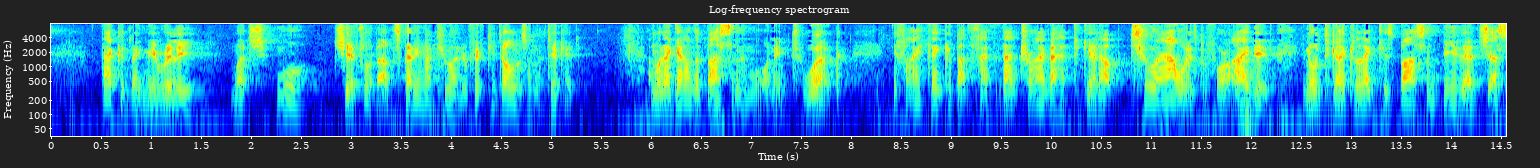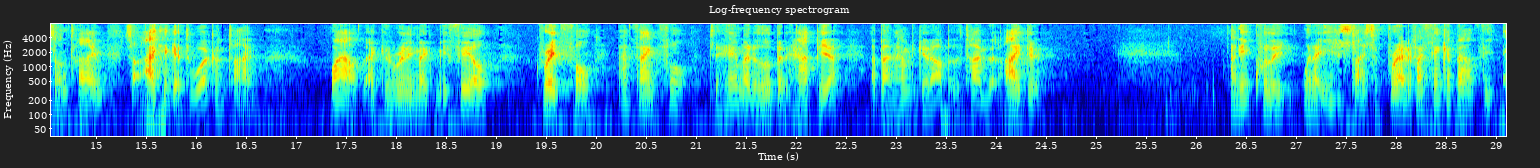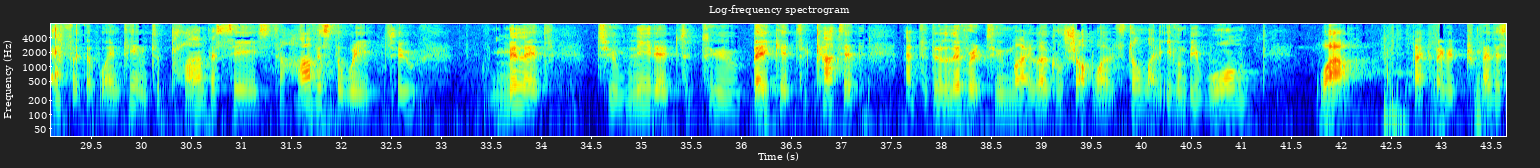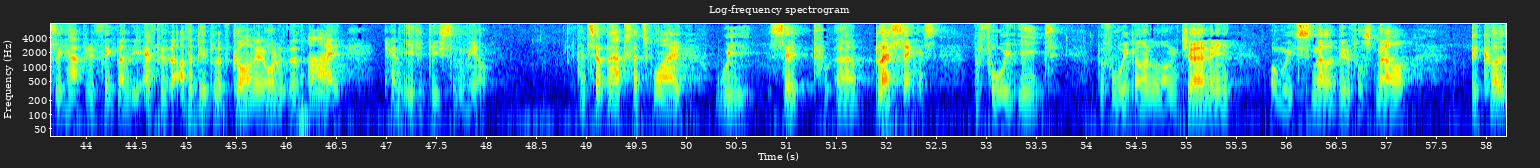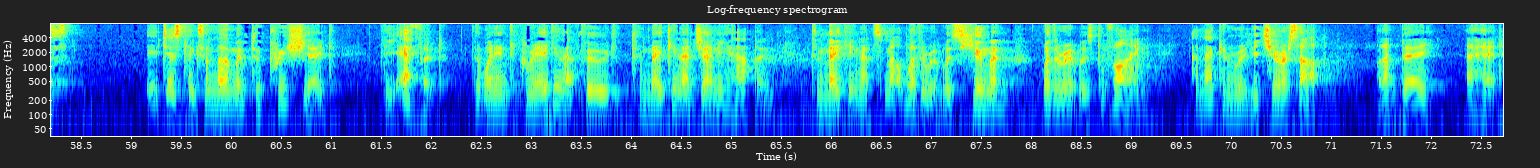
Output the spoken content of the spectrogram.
That could make me really much more cheerful about spending my $250 on the ticket. And when I get on the bus in the morning to work, if I think about the fact that that driver had to get up two hours before I did in order to go and collect his bus and be there just on time so I could get to work on time, wow, that could really make me feel grateful and thankful to him and a little bit happier about having to get up at the time that I do. And equally, when I eat a slice of bread, if I think about the effort that went in to plant the seeds, to harvest the wheat, to mill it, to knead it, to bake it, to cut it, and to deliver it to my local shop while it still might even be warm, wow, that make me tremendously happy to think about the effort that other people have gone in order that I can eat a decent meal. And so perhaps that's why we say uh, blessings before we eat, before we go on a long journey, when we smell a beautiful smell, because it just takes a moment to appreciate the effort that went into creating that food, to making that journey happen, to making that smell, whether it was human, whether it was divine. And that can really cheer us up on our day ahead.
